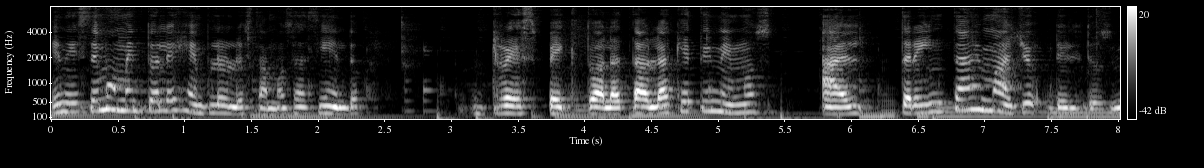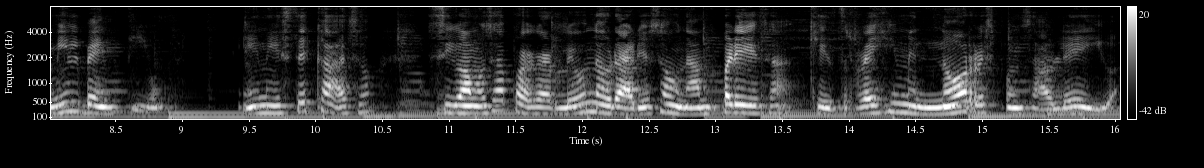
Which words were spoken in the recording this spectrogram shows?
En este momento el ejemplo lo estamos haciendo respecto a la tabla que tenemos al 30 de mayo del 2021. En este caso, si vamos a pagarle honorarios a una empresa que es régimen no responsable de IVA,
